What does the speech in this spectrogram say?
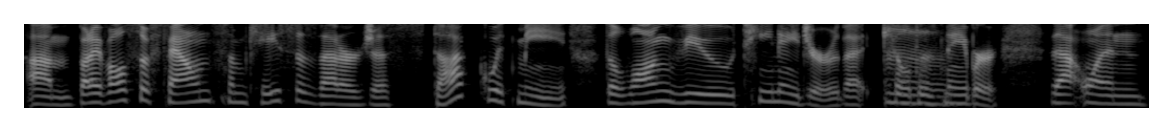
Um, but I've also found some cases that are just stuck with me. The Longview teenager that killed his Mm. Mm-hmm. neighbor, that one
